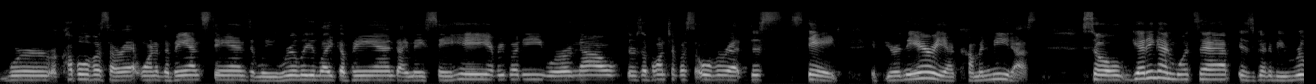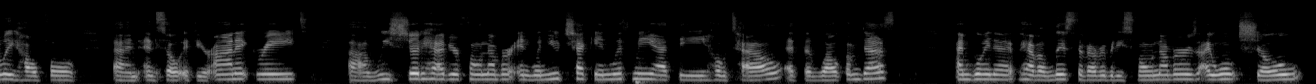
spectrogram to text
we're a couple of us are at one of the bandstands and we really like a band, I may say, hey, everybody, we're now, there's a bunch of us over at this stage. If you're in the area, come and meet us. So getting on WhatsApp is going to be really helpful. And, and so if you're on it, great. Uh, we should have your phone number. And when you check in with me at the hotel at the welcome desk, I'm going to have a list of everybody's phone numbers. I won't show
